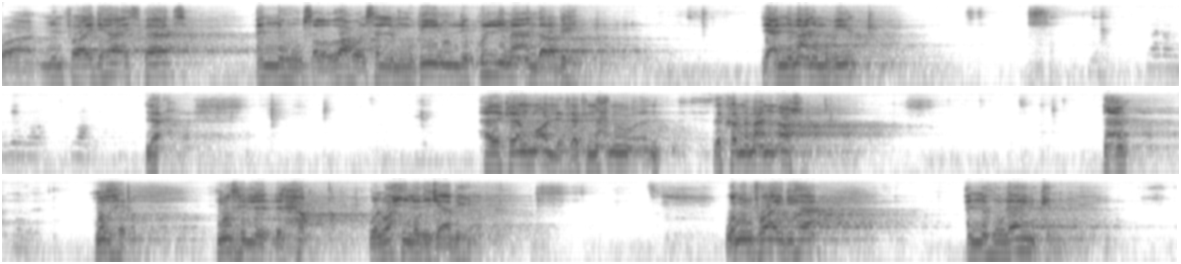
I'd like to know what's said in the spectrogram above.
ومن فوائدها إثبات أنه صلى الله عليه وسلم مبين لكل ما أنذر به. لأن معنى مبين؟ لا. هذا كلام المؤلف لكن نحن ذكرنا معنى آخر. نعم. مظهر. مظهر للحق والوحي الذي جاء به. ومن فوائدها أنه لا يمكن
